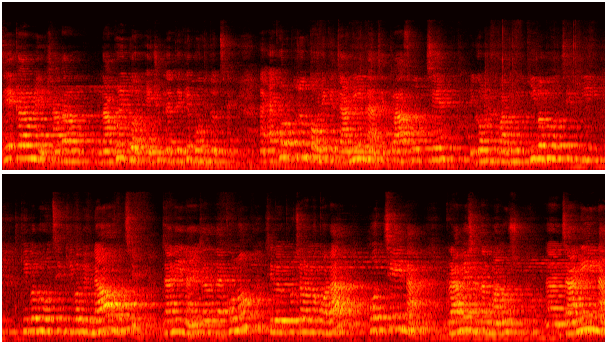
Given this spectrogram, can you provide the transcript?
যে কারণে সাধারণ নাগরিকগণ এই সুবিধা থেকে বঞ্চিত হচ্ছে। এখনও পর্যন্ত অনেকে জানেই না যে ক্লাস হচ্ছে ই গভর্নেন্সের মাধ্যমে কীভাবে হচ্ছে, কি, কীভাবে হচ্ছে, কীভাবে না হচ্ছে জানি না, এটা এখনও সেভাবে প্রচারণা করা হচ্ছেই না। গ্রামে সাধারণ মানুষ জানেই না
